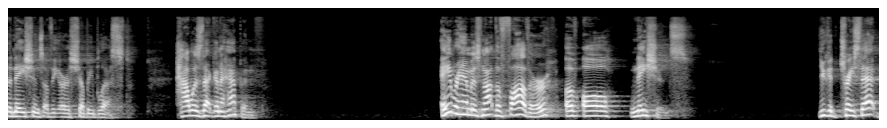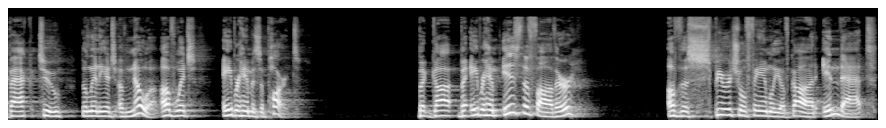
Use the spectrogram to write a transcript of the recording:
the nations of the earth shall be blessed. How is that going to happen? Abraham is not the father of all nations. You could trace that back to the lineage of Noah, of which Abraham is a part. But God, but Abraham is the father of the spiritual family of God in that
